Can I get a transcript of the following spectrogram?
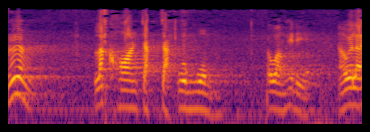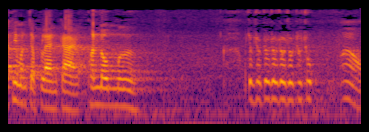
เรื่องละครจักจักวงวงระวังให้ดีเวลาที่มันจะแปลงกายพนมมือชุกชุกชุกชุกชุกชุกอ้าว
